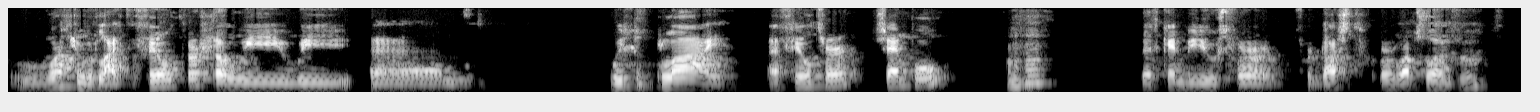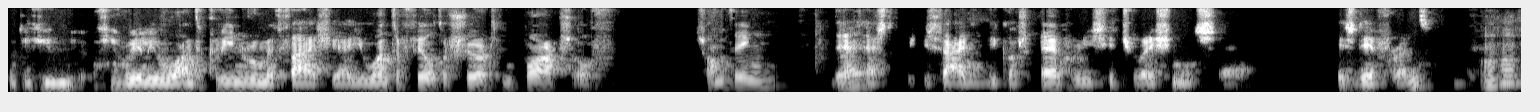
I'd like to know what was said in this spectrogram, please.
what you would like to filter. So we we um, we supply a filter sample. Mm-hmm that can be used for for dust or whatsoever. But if you if you really want a clean room advice, yeah, you want to filter certain parts of something that right. has to be decided because every situation is uh, is different. Mm-hmm.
